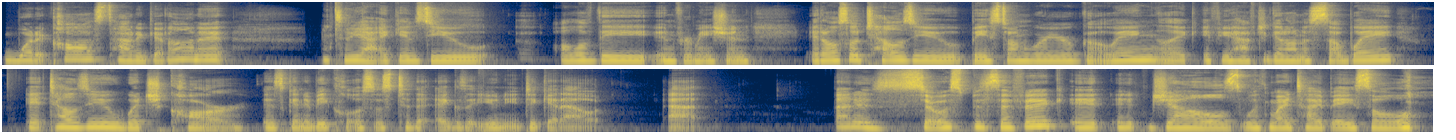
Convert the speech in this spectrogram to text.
what it cost, how to get on it. So yeah, it gives you all of the information. It also tells you based on where you're going, like if you have to get on a subway, it tells you which car is going to be closest to the exit you need to get out at. That is so specific. It it gels with my type A soul.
